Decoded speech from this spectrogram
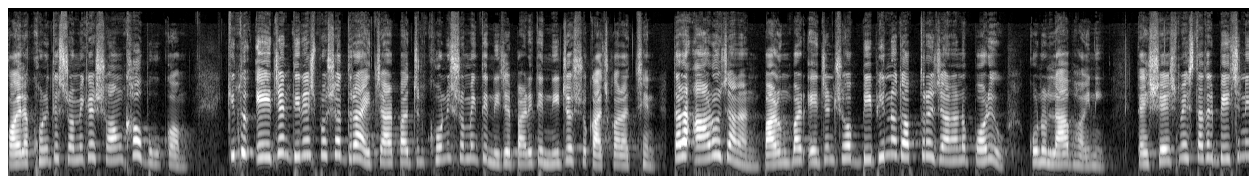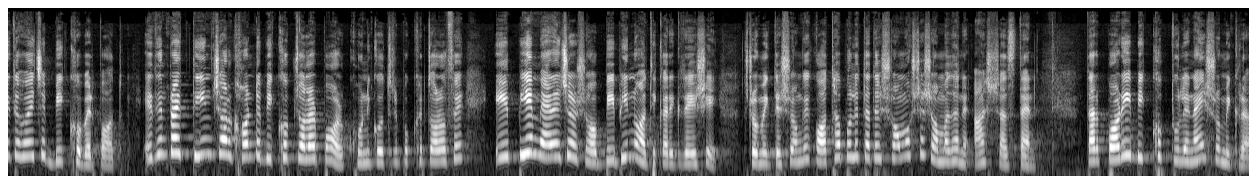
কয়লা খনিতে শ্রমিকের সংখ্যাও বহু কম। কিন্তু এজেন্ট দীনেশ প্রসাদ রায় চার পাঁচজন খনি শ্রমিকদের নিজের বাড়িতে নিজস্ব কাজ করাচ্ছেন। তারা আরও জানান, বারংবার এজেন্ট সহ বিভিন্ন দপ্তরে জানানো পরেও কোনো লাভ হয়নি। তাই শেষমেশ তাদের বেছে নিতে হয়েছে বিক্ষোভের পথ। এদিন প্রায় তিন চার ঘণ্টা বিক্ষোভ চলার পর খনি কর্তৃপক্ষের তরফে এপিএ ম্যানেজার সহ বিভিন্ন আধিকারিকরা এসে শ্রমিকদের সঙ্গে কথা বলে তাদের সমস্যা সমাধানের আশ্বাস দেন। তারপরেই বিক্ষোভ তুলে নেয় শ্রমিকরা।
